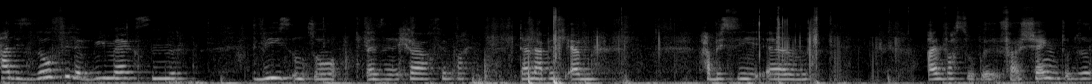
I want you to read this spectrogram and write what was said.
Hatte so viele V-Maxen, Vs und so. Also ich höre auf jeden Fall. Dann habe ich, ähm, habe ich sie ähm, einfach so verschenkt und so.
